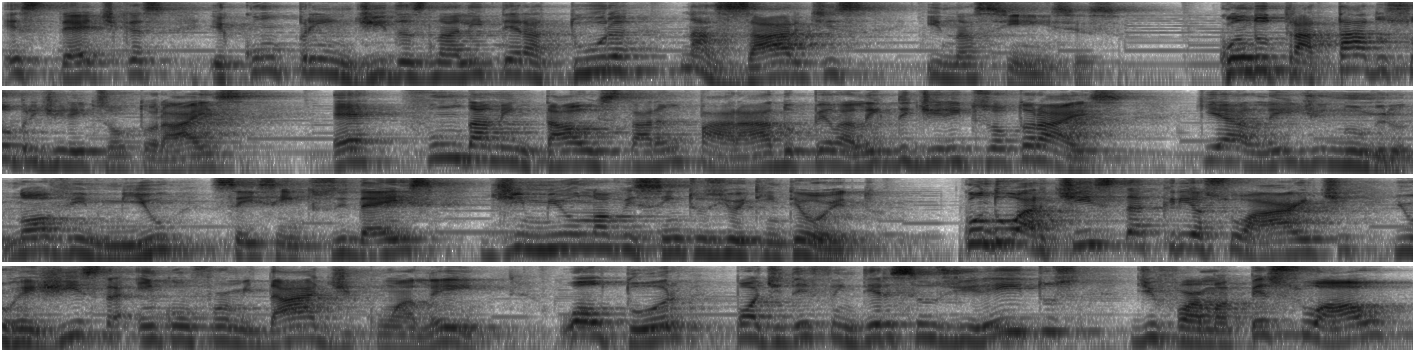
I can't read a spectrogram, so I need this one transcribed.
estéticas e compreendidas na literatura, nas artes e nas ciências. Quando tratado sobre direitos autorais, é fundamental estar amparado pela Lei de Direitos Autorais que é a Lei de número 9610 de 1988. Quando o artista cria sua arte e o registra em conformidade com a lei, o autor pode defender seus direitos de forma pessoal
